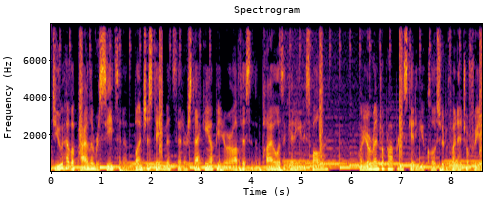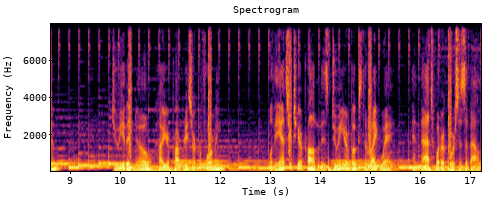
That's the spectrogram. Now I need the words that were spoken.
Do you have a pile of receipts and a bunch of statements that are stacking up in your office and the pile isn't getting any smaller? Are your rental properties getting you closer to financial freedom? Do you even know how your properties are performing? Well, the answer to your problem is doing your books the right way, and that's what our course is about.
